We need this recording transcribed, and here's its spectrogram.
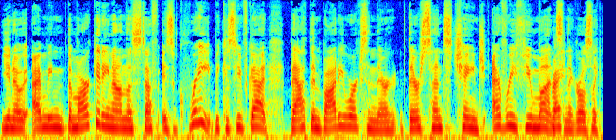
you know i mean the marketing on this stuff is great because you've got bath and body works and their their scents change every few months. Right. and the girls like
